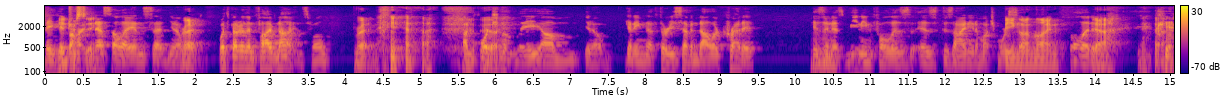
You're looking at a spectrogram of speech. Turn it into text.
they hit behind an SLA and said, you know, right. what, what's better than five nines? Well, right. yeah. Unfortunately, yeah. Um, you know, getting that thirty-seven dollar credit isn't mm-hmm. as meaningful as as designing a much more being online. yeah.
